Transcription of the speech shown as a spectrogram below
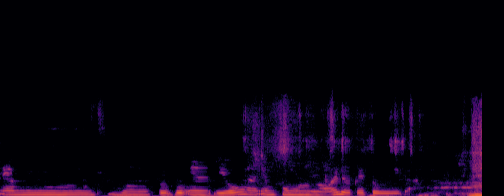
Em từ vựng em yếu em không nói được cái từ gì cả. Hmm.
